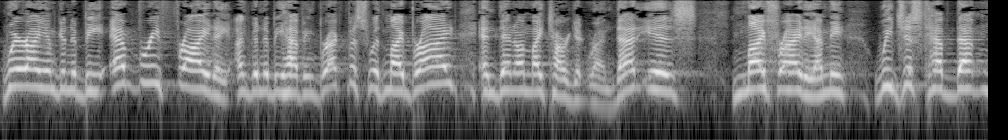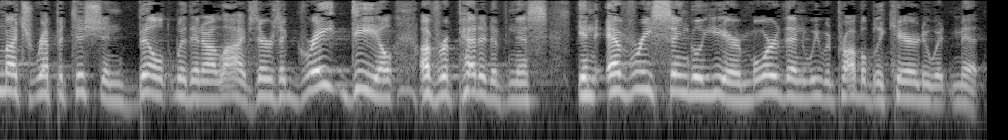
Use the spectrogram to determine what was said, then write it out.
where I am going to be every Friday. I'm going to be having breakfast with my bride and then on my target run. That is my Friday. I mean, we just have that much repetition built within our lives. There's a great deal of repetitiveness in every single year, more than we would probably care to admit.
